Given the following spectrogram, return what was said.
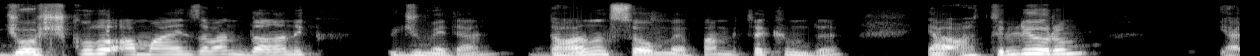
coşkulu ama aynı zamanda dağınık hücum eden, dağınık savunma yapan bir takımdı. Ya hatırlıyorum ya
